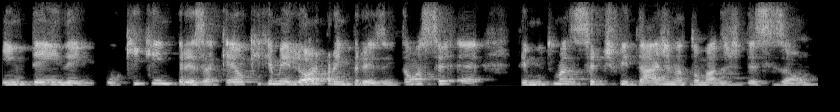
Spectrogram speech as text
entendem o que, que a empresa quer, o que, que é melhor para a empresa. Então é, tem muito mais assertividade na tomada de decisão.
